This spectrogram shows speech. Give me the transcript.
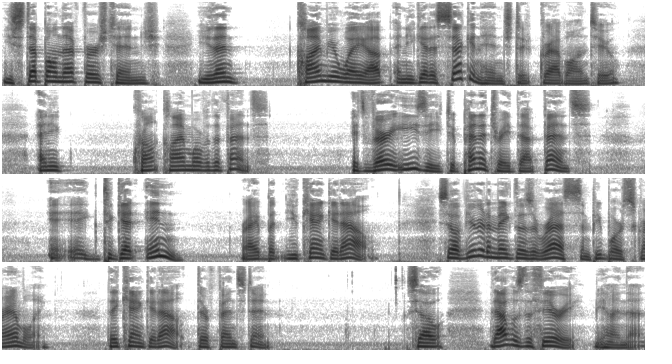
you step on that first hinge, you then climb your way up, and you get a second hinge to grab onto, and you climb over the fence. It's very easy to penetrate that fence to get in, right? But you can't get out. So if you're going to make those arrests and people are scrambling, they can't get out. They're fenced in. So that was the theory behind that.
